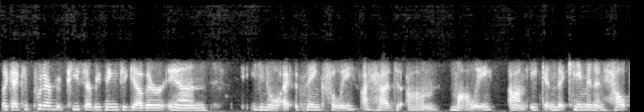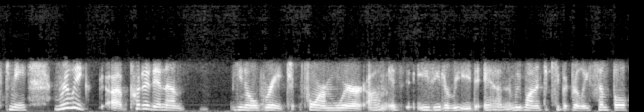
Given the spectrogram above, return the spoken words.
like I could put every piece everything together and you know, I, thankfully, I had um, Molly um, Eakin that came in and helped me really uh, put it in a you know great form where um, it's easy to read, and we wanted to keep it really simple.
